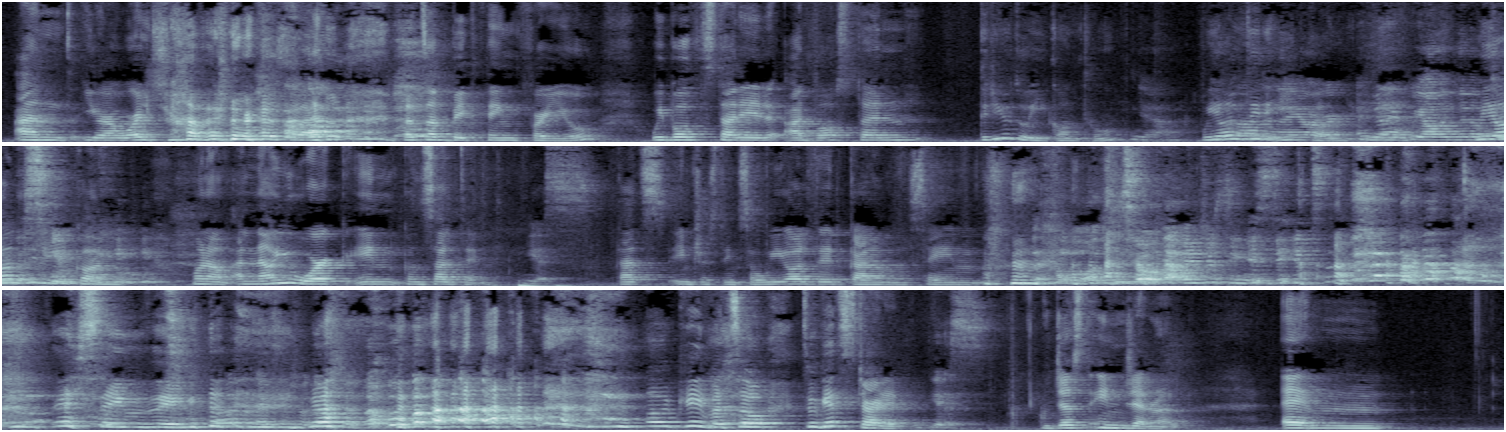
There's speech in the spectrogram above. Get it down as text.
and you're a world traveler as well. That's a big thing for you. We both studied at Boston. Did you do econ too? Yeah. We all did econ, I feel yeah. like we all ended up We all did econ. Well, and now you work in consulting. Yes. That's interesting. So we all did kind of the same, Well, so how interesting is it? the same thing. That was a nice introduction, though. okay, but so to get started, yes. Just in general, um,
